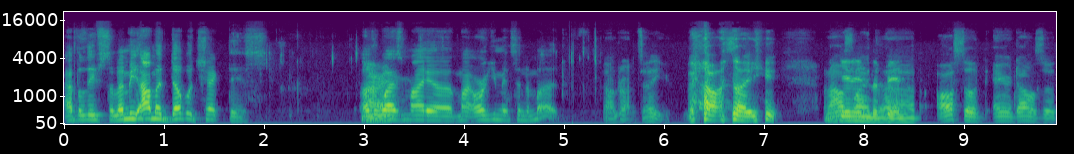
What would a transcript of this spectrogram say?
I believe so. Let me. I'm gonna double check this. All right. Otherwise, my uh my argument's in the mud. I'm trying to tell you. I was like, and I was Get in like, the bin. uh, also, Aaron Donald's a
